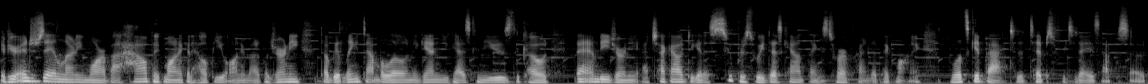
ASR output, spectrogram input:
If you're interested in learning more about how Picmonic can help you on your medical journey, there'll be linked down below. And again, you guys can use the code TheMDJourney at checkout to get a super sweet discount thanks to our friend at Picmonic. But let's get back to the tips for today's episode.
